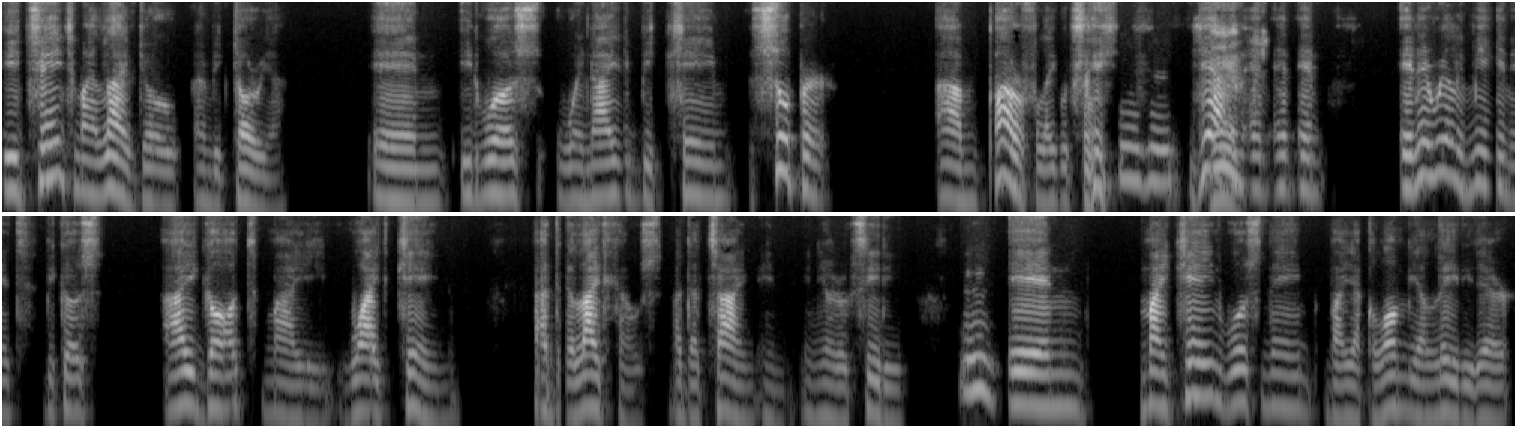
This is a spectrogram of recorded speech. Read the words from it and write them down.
It changed my life, Joe and Victoria. And it was when I became super um, powerful, I would say. hmm Yeah, Mm. and, and, and, and, and I really mean it because I got my white cane at the lighthouse at that time in, in New York City. Mm. And my cane was named by a Colombian lady there,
